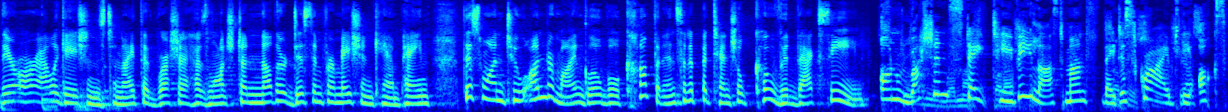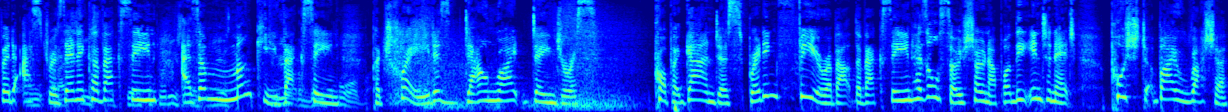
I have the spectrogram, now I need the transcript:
There are allegations tonight that Russia has launched another disinformation campaign, this one to undermine global confidence in a potential COVID vaccine. On Russian state TV last month, they described the Oxford AstraZeneca vaccine as a monkey vaccine, portrayed as downright dangerous. Propaganda spreading fear about the vaccine has also shown up on the internet, pushed by Russia,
